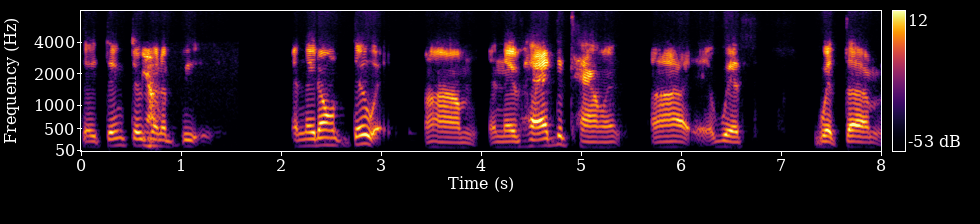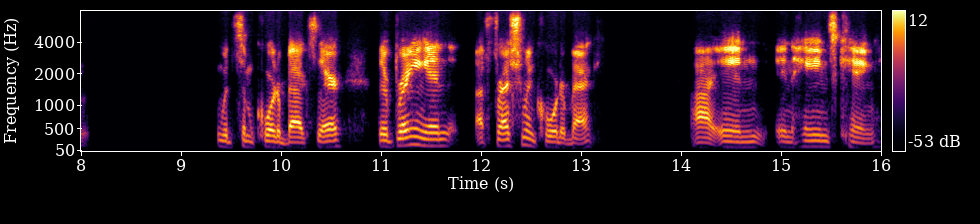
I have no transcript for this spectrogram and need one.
They think they're yeah. going to be, and they don't do it. Um, and they've had the talent uh, with with um, with some quarterbacks there. They're bringing in a freshman quarterback uh, in in Haynes King,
